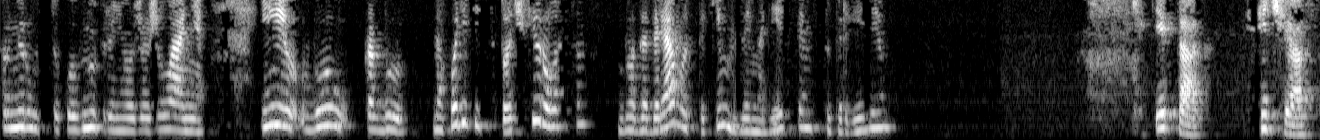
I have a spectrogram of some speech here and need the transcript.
формируется такое внутреннее уже желание, и вы как бы находитесь в точке роста благодаря вот таким взаимодействиям, супервизиям. Итак, сейчас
